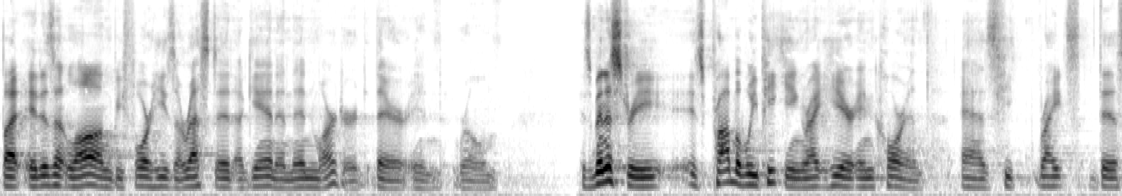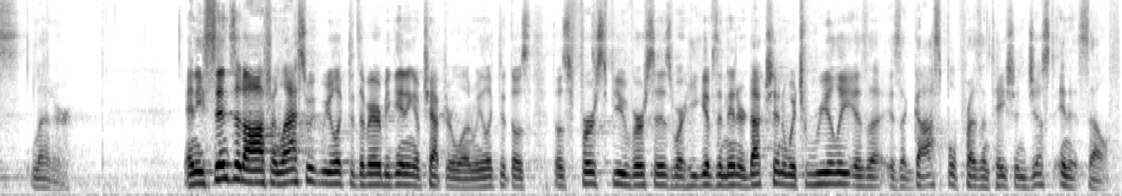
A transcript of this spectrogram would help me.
but it isn't long before he's arrested again and then martyred there in Rome. His ministry is probably peaking right here in Corinth as he writes this letter. And he sends it off, and last week we looked at the very beginning of chapter one. We looked at those, those first few verses where he gives an introduction, which really is a, is a gospel presentation just in itself,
